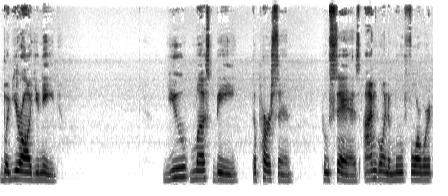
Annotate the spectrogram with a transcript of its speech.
but you're all you need. You must be the person who says, I'm going to move forward,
